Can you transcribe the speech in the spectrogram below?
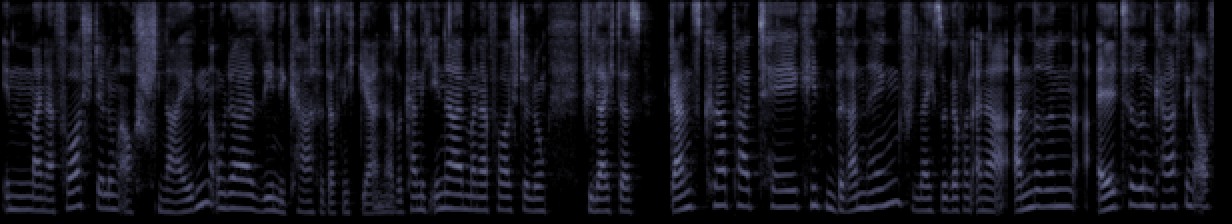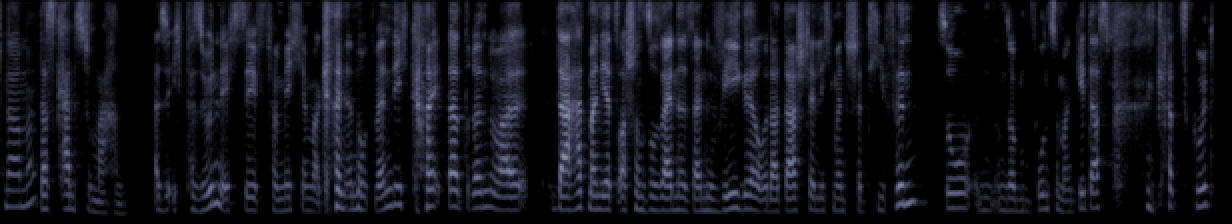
in meiner Vorstellung auch schneiden oder sehen die Caster das nicht gerne? Also kann ich innerhalb meiner Vorstellung vielleicht das Ganzkörper-Take hinten dranhängen, vielleicht sogar von einer anderen, älteren Castingaufnahme? Das kannst du machen also ich persönlich sehe für mich immer keine Notwendigkeit da drin, weil da hat man jetzt auch schon so seine, seine Wege oder da stelle ich mein Stativ hin. So in unserem Wohnzimmer geht das ganz gut.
